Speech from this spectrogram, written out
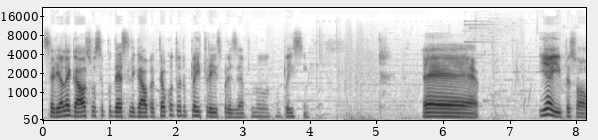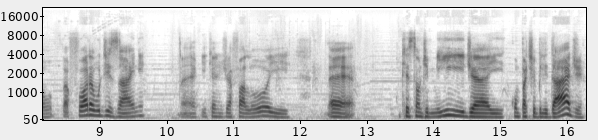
seria legal se você pudesse ligar até o controle do Play 3, por exemplo, no, no Play 5. É... E aí, pessoal, fora o design, né, que a gente já falou, e é, questão de mídia e compatibilidade,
